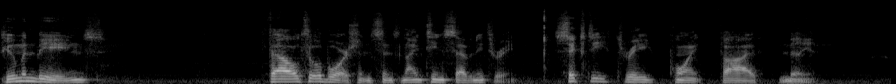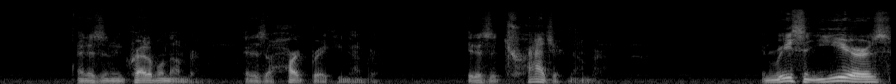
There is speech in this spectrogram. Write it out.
human beings fell to abortion since 1973. 63.5 million. It is an incredible number. It is a heartbreaking number. It is a tragic number. In recent years,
